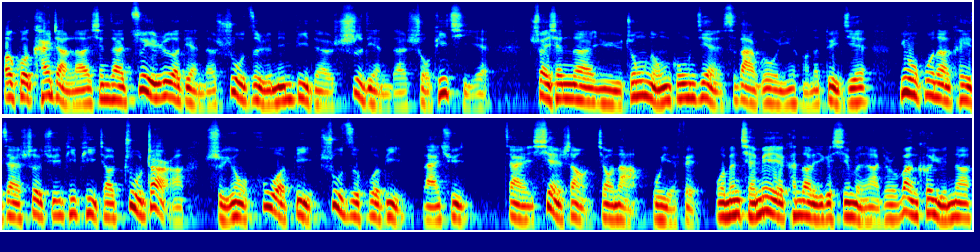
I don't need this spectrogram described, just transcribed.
包括开展了现在最热点的数字人民币的试点的首批企业。率先的与中农工建四大国有银行的对接，用户呢可以在社区 APP 叫住这儿啊，使用货币数字货币来去在线上交纳物业费。我们前面也看到了一个新闻啊，就是万科云呢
